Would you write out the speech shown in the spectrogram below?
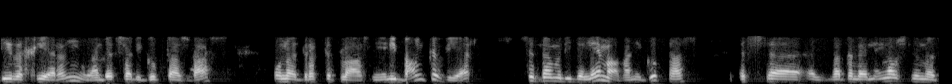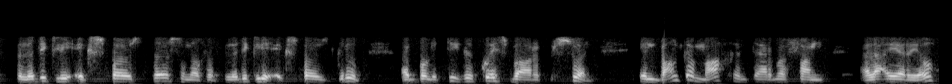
die regering want dit wat die Guptas was onder druk te plaas nie. En die banke weer sit nou met die dilemma want die Guptas is uh, wat hulle in Engels noem 'n politically exposed person of a politically exposed group, 'n politieke kwesbare persoon. En banke mag in terme van hulle eie reëls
